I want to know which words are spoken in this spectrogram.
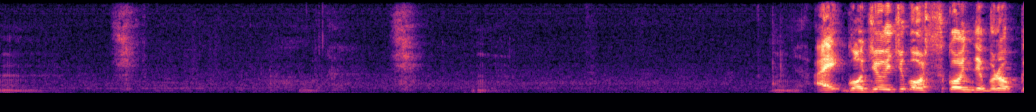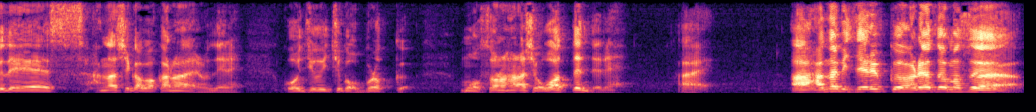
うん。はい、51号しつこいんでブロックです。話がわからないのでね、51号ブロック。もうその話終わってんでね。はい。あ、花火セルフ君ありがとうございます。あ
